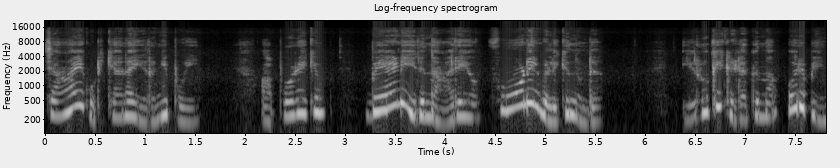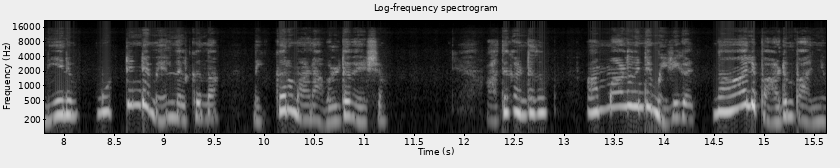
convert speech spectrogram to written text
ചായ കുടിക്കാനായി ഇറങ്ങിപ്പോയി. അപ്പോഴേക്കും വേണിയിരുന്ന ആരെയോ ഫോണിൽ വിളിക്കുന്നുണ്ട്. ഇറുകി കിടക്കുന്ന ഒരു ബനിയനും മുട്ടിന്റെ മേൽ നിൽക്കുന്ന അവളുടെ വേഷം. അത് കണ്ടതും അമ്മാളുവിന്റെ മിഴികൾ നാല് പാടും പാഞ്ഞു.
